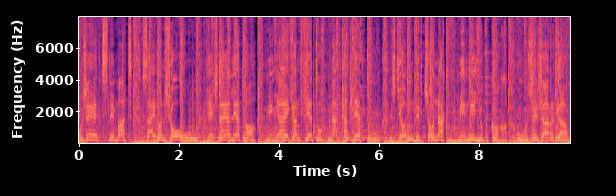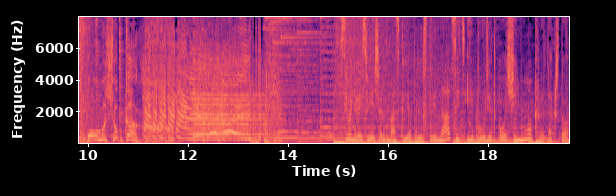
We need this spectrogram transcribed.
уже снимать. Саймон Шоу, вечное лето. Меняй конфету на котлету. Ждем девчонок в мини-юбках. Уже жарко в полушубках. Сегодня весь вечер в Москве плюс 13 и будет очень мокро, так что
